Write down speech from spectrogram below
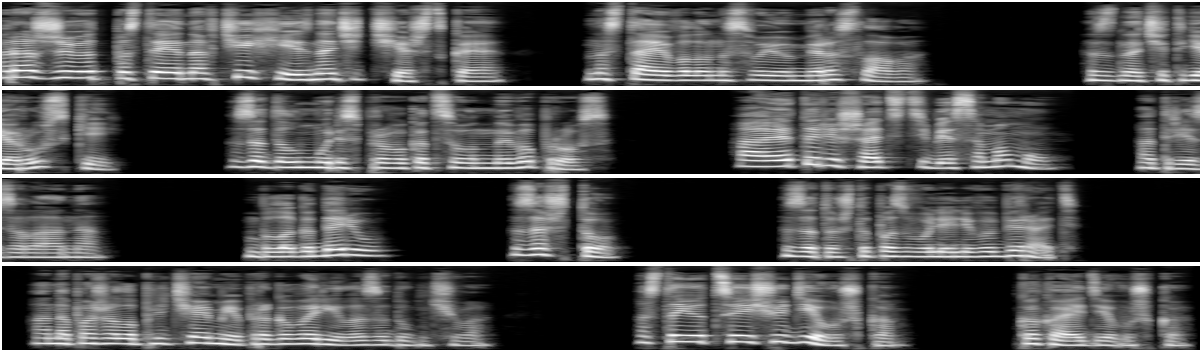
«Раз живет постоянно в Чехии, значит чешская», – настаивала на своем Мирослава. «Значит, я русский?» – задал Морис провокационный вопрос. «А это решать тебе самому», – отрезала она. «Благодарю». «За что?» «За то, что позволили выбирать». Она пожала плечами и проговорила задумчиво. «Остается еще девушка». «Какая девушка?»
